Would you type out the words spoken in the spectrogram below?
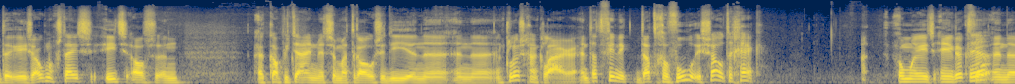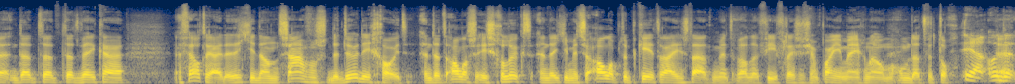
er is ook nog steeds iets als een, een kapitein met zijn matrozen die een, eh, een, eh, een klus gaan klaren. En dat vind ik, dat gevoel is zo te gek. Om er iets in Ja. en dat, dat, dat WK veldrijden, dat je dan s'avonds de deur dichtgooit en dat alles is gelukt. En dat je met z'n allen op de parkeerterrein staat. Met, we hadden vier flessen champagne meegenomen, omdat we toch... Ja, de,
